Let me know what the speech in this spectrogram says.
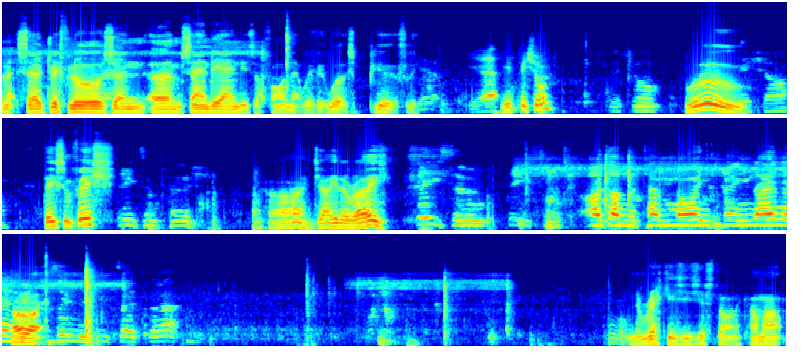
And that's uh, drift lures and um, sandy Andes. I find that with it works beautifully. yeah. You fish on? Fish on. Woo! Fish on. Decent fish. Decent fish. Hi, Jay the Ray. Decent, decent. I done the 10 mine thing then, and All right. as soon as you said that, And the wreckage is just starting to come up.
